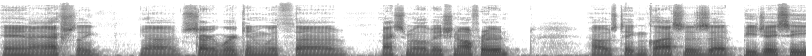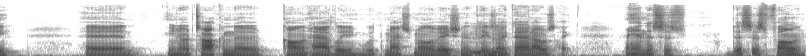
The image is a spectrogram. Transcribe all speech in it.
And I actually uh, started working with. Maximum Elevation Off Road. I was taking classes at PJC and, you know, talking to Colin Hadley with Maximum Elevation and things Mhm. like that. I was like, man, this is this is fun.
